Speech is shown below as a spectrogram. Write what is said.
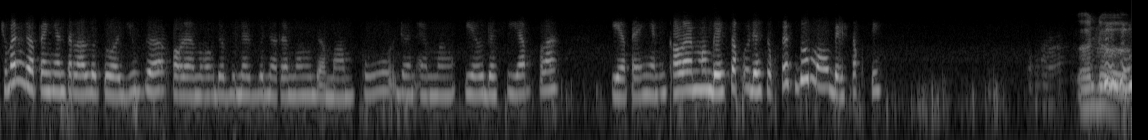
Cuman nggak pengen terlalu tua juga. Kalau emang udah benar-benar emang udah mampu dan emang ya udah siap lah. Ya pengen. Kalau emang besok udah sukses, gue mau besok sih. Aduh.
